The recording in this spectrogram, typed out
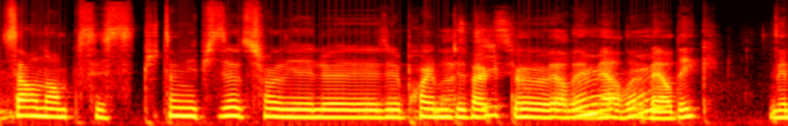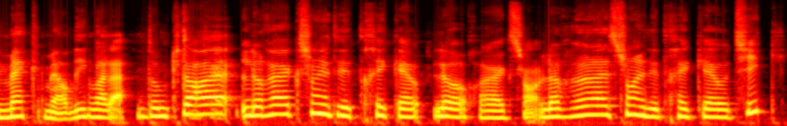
Ça, on en, c'est c'est tout un épisode sur les, le, les problèmes de type. euh, ouais. merdiques. Des mecs merdiques. Voilà. Donc leur, leur réaction était très chao- leur réaction, leur relation était très chaotique.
